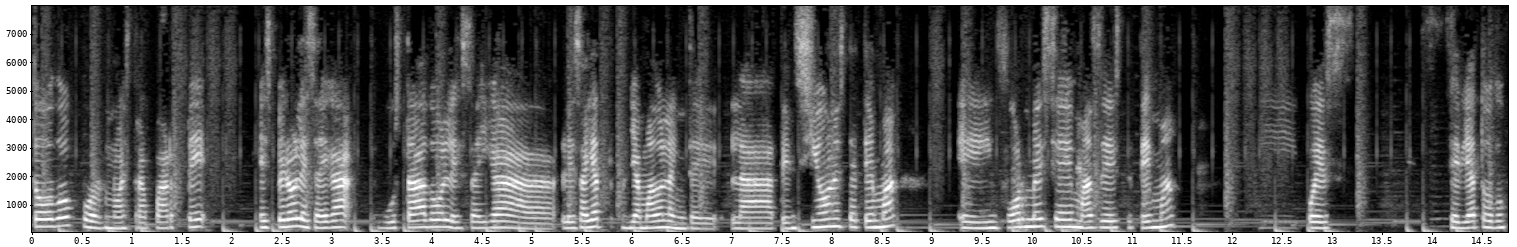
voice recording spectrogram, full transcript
todo por nuestra parte. Espero les haya gustado, les haya, les haya llamado la, la atención este tema. E infórmese más de este tema. Y pues sería todo.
